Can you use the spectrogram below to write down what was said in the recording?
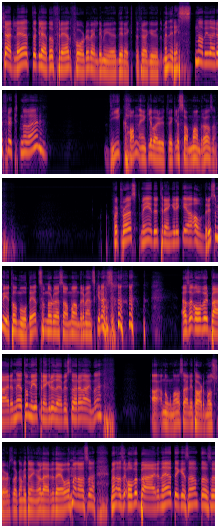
Kjærlighet og glede og fred får du veldig mye direkte fra Gud. Men resten av de der fruktene der, de kan egentlig bare utvikles sammen med andre. altså. For trust me, du trenger ikke aldri så mye tålmodighet som når du er sammen med andre mennesker. altså. Altså, Overbærenhet, hvor mye trenger du det hvis du er aleine? Ja, ja, noen av oss er litt harde med oss sjøl, så da kan vi trenge å lære det òg. Men, altså, men altså, overbærenhet, ikke sant? Altså,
